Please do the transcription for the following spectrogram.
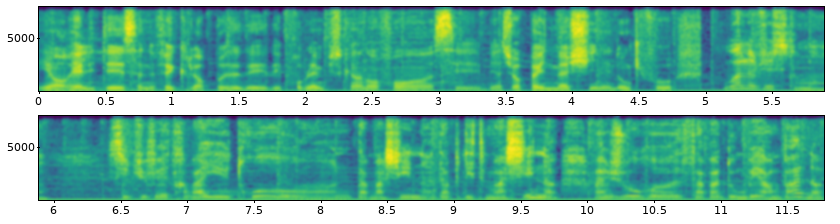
Et en réalité, ça ne fait que leur poser des, problèmes, puisqu'un enfant, euh, c'est bien sûr pas une machine, et donc il faut Voilà justement. Si tu fais travailler trop euh, ta machine, ta petite machine, un jour euh, ça va tomber en panne.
